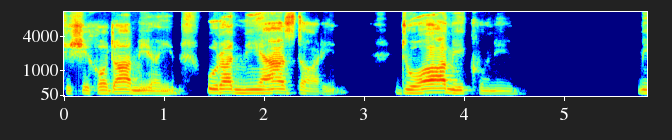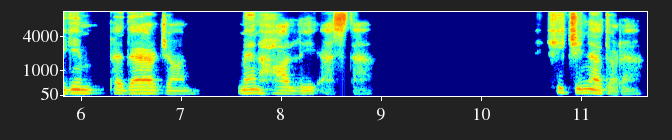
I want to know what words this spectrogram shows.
پیشی خدا میاییم. او را نیاز داریم. دعا می‌کنیم. میگیم پدر جان من حالی هستم. هیچی ندارم.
